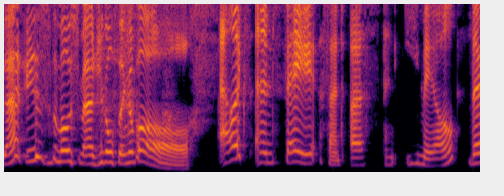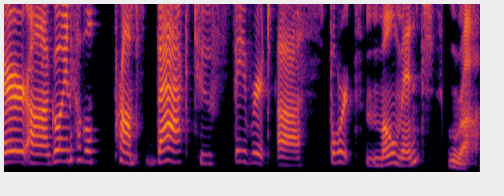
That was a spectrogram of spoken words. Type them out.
That is the most magical thing of all. Alex and Faye sent us an email. They're uh, going a couple prompts back to favorite uh, sports moment. Hoorah.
